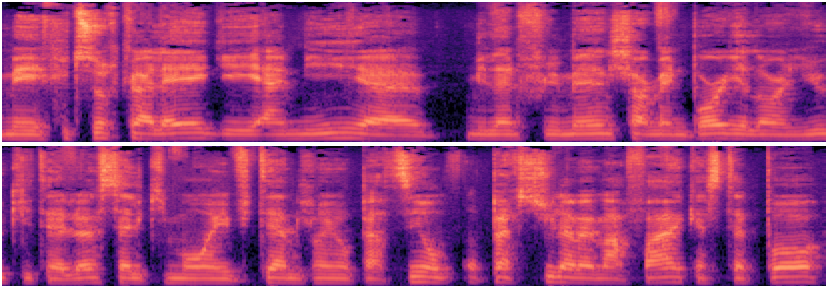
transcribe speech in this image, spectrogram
mes futurs collègues et amis, euh, Milan Freeman, Charmaine Borg et Lauren Liu qui étaient là, celles qui m'ont invité à me joindre au parti, ont, perçu la même affaire, que c'était pas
